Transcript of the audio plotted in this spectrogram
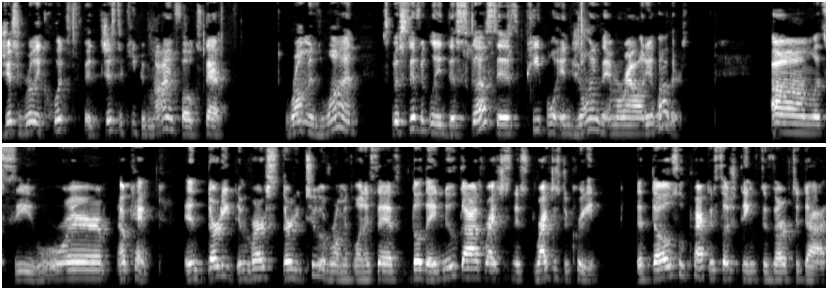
just really quick, just to keep in mind, folks, that Romans 1 specifically discusses people enjoying the immorality of others. Um, let's see where, okay. In 30 in verse 32 of Romans 1 it says though they knew God's righteousness righteous decree that those who practice such things deserve to die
